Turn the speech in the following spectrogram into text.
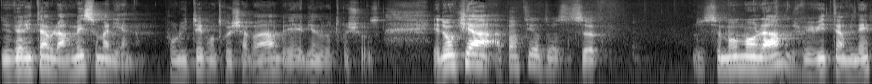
d'une véritable armée somalienne pour lutter contre Shabab et bien d'autres choses. Et donc il y a, à partir de ce, moment-là, je vais vite terminer,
